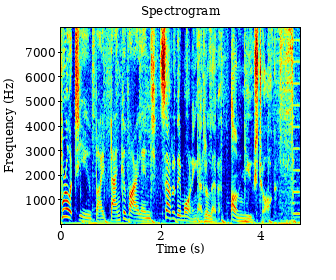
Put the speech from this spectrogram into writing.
Brought to you by Bank of Ireland. Saturday morning at 11 on Newstalk.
